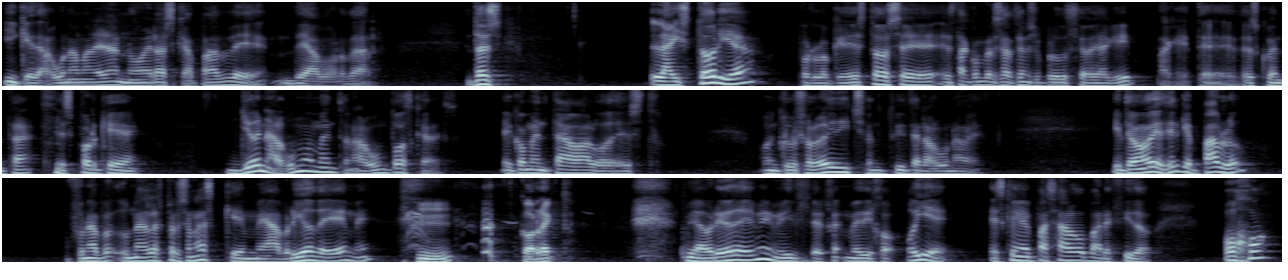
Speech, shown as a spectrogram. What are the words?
y que de alguna manera no eras capaz de, de abordar. Entonces, la historia, por lo que esto esta conversación se produce hoy aquí, para que te des cuenta, es porque yo en algún momento, en algún podcast, he comentado algo de esto. O incluso lo he dicho en Twitter alguna vez. Y tengo que decir que Pablo fue una, una de las personas que me abrió DM, Mm, Correcto. me abrió DM y me, dice- me dijo, oye, es que me pasa algo parecido. Ojo,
